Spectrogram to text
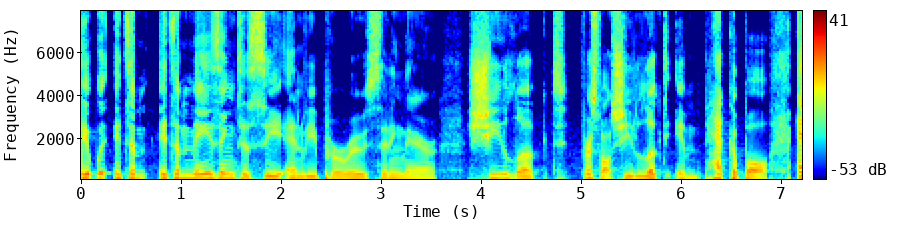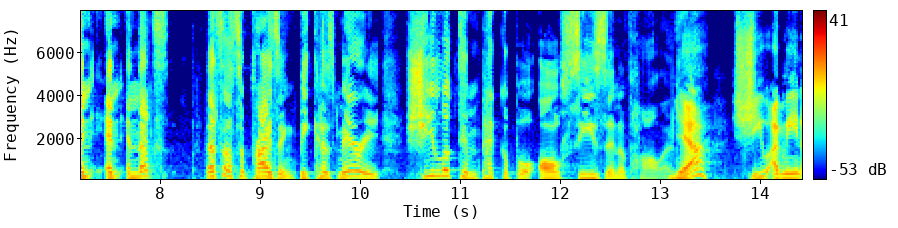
It it's a it's amazing to see Envy Peru sitting there. She looked first of all, she looked impeccable, and and and that's that's not surprising because Mary, she looked impeccable all season of Holland. Yeah, she. I mean,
